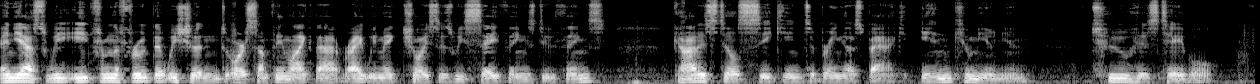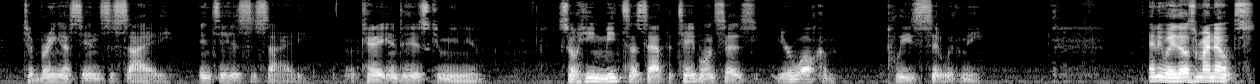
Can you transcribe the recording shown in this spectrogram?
and yes, we eat from the fruit that we shouldn't, or something like that, right? We make choices, we say things, do things. God is still seeking to bring us back in communion to his table to bring us in society, into his society, okay, into his communion. So he meets us at the table and says, You're welcome. Please sit with me. Anyway, those are my notes.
